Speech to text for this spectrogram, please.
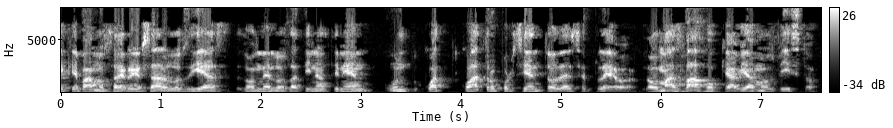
y que vamos a regresar a los días donde los latinos tenían un 4% de desempleo, lo más bajo que habíamos visto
